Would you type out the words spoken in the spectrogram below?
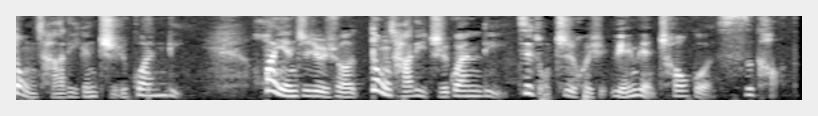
洞察力跟直观力。换言之，就是说洞察力、直观力这种智慧是远远超过思考的。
